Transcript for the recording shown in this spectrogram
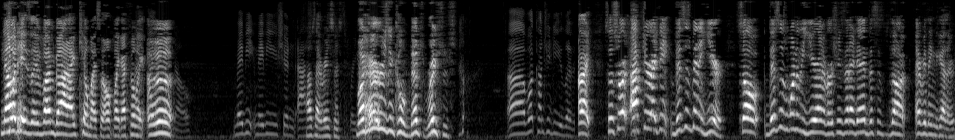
Nowadays, if I'm bad, I kill myself. Like I feel like, ugh. Maybe maybe you shouldn't ask. How's that that. racist? Racist. My hair isn't combed. That's racist. Uh, what country do you live in? All right. So short after I think this has been a year. So this is one of the year anniversaries that I did. This is the everything together.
